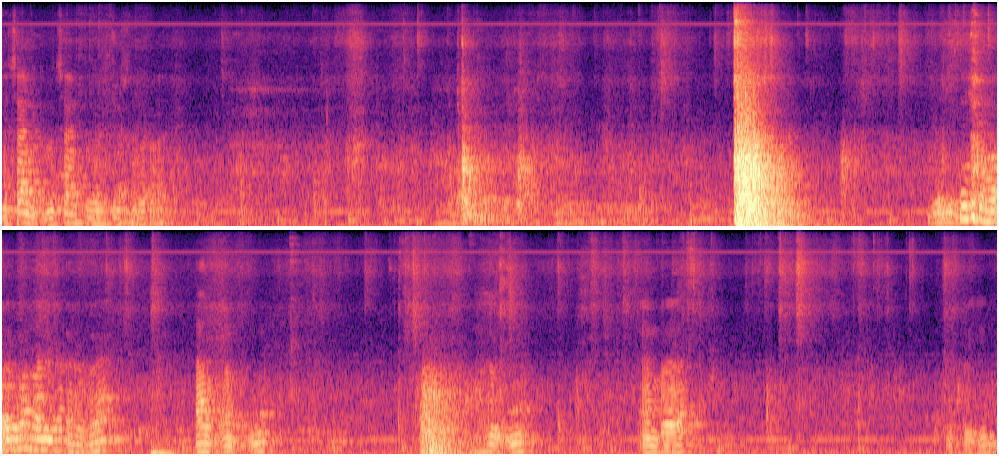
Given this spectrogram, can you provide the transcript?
Начальник, начальник залізничного дороги. Залізничного РВ далі як? РВ, ЛМУ, ГУ, МВС, Тук един.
